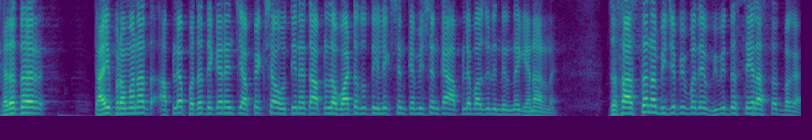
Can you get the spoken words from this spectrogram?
खरं तर काही प्रमाणात आपल्या पदाधिकाऱ्यांची अपेक्षा होती नाही तर आपल्याला वाटत होतं इलेक्शन कमिशन काय आपल्या बाजूने निर्णय घेणार नाही. जसं असताना बी जे पीमध्ये विविध सेल असतात बघा.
